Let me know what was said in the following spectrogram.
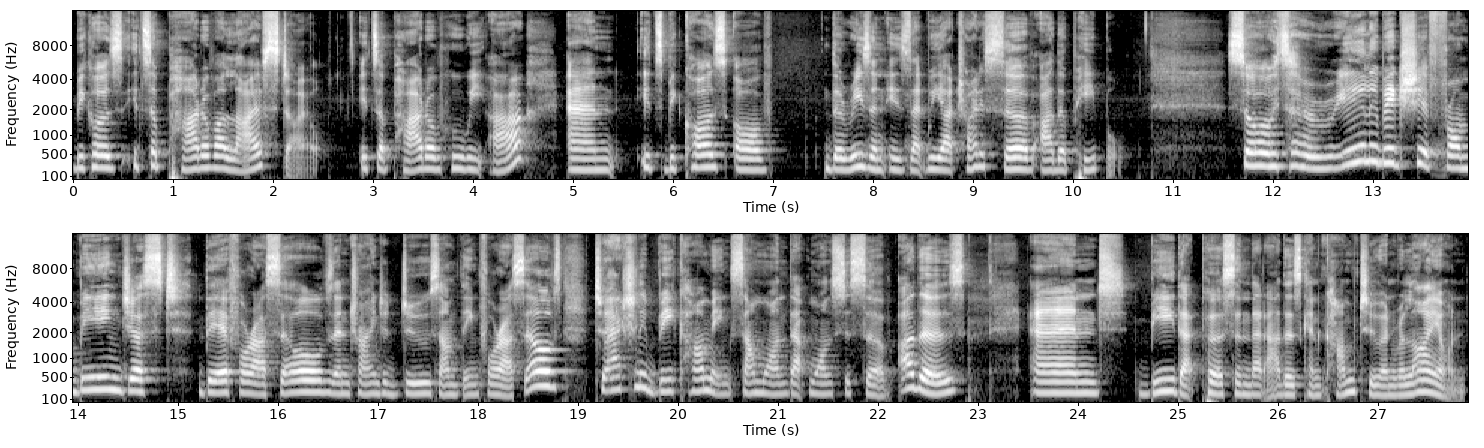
because it's a part of our lifestyle. It's a part of who we are, and it's because of the reason is that we are trying to serve other people. So it's a really big shift from being just there for ourselves and trying to do something for ourselves to actually becoming someone that wants to serve others and be that person that others can come to and rely on.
